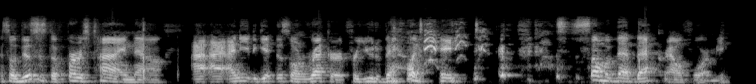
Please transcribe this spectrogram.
So this is the first time now I, I need to get this on record for you to validate some of that background for me.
